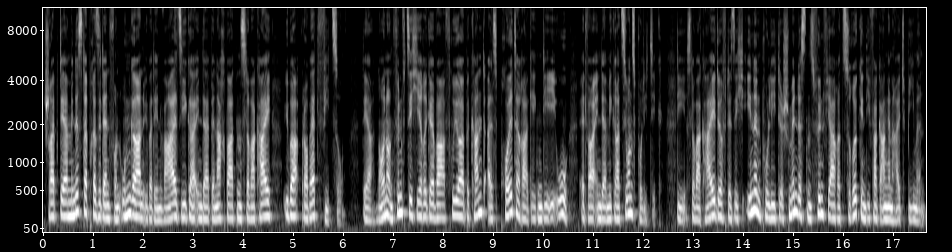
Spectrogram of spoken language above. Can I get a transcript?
schreibt der Ministerpräsident von Ungarn über den Wahlsieger in der benachbarten Slowakei, über Robert Fico. Der 59-Jährige war früher bekannt als Polterer gegen die EU, etwa in der Migrationspolitik. Die Slowakei dürfte sich innenpolitisch mindestens fünf Jahre zurück in die Vergangenheit beamen.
